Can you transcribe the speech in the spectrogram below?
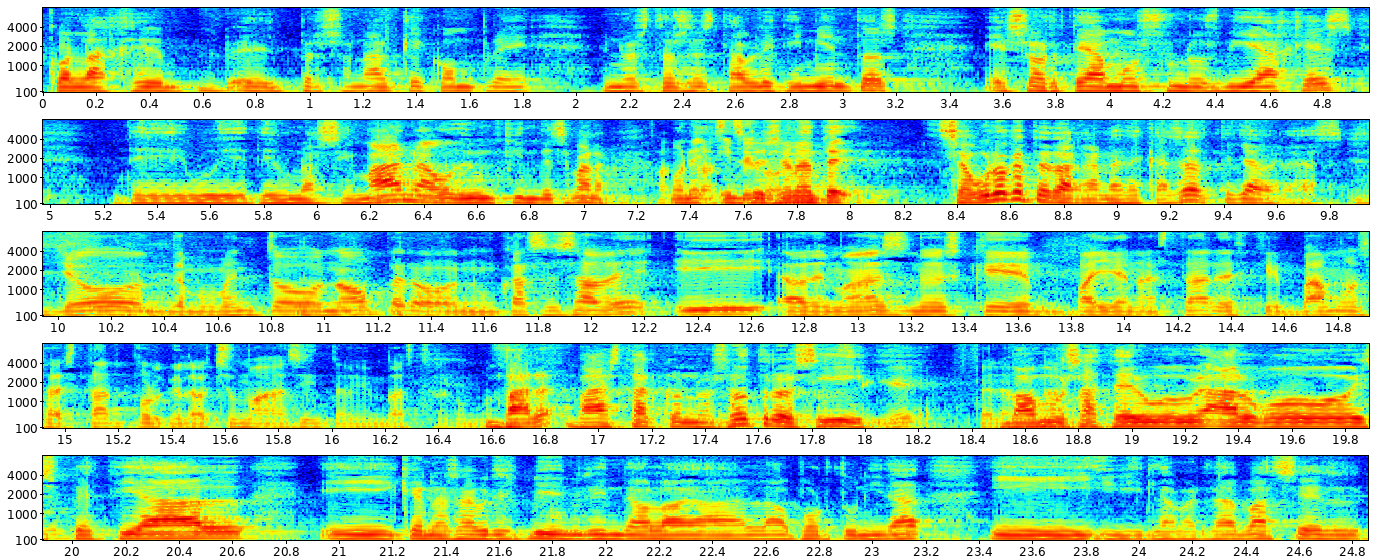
con la, el personal que compre en nuestros establecimientos, eh, sorteamos unos viajes de, de, una semana o de un fin de semana. Bueno, impresionante. Seguro que te da ganas de casarte, ya verás. Yo de momento no, pero nunca se sabe y además no es que vayan a estar, es que vamos a estar porque la 8 Magazine también va a estar con nosotros. Va, a estar con nosotros, sí. vamos a hacer algo especial y que nos habréis brindado la, oportunidad y la verdad va a ser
